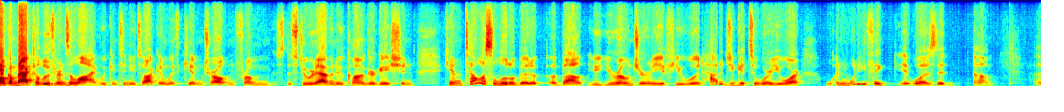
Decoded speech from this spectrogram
Welcome back to Lutherans Alive. We continue talking with Kim Charlton from the Stewart Avenue congregation. Kim, tell us a little bit about your own journey, if you would. How did you get to where you are, and what do you think it was that um, uh,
